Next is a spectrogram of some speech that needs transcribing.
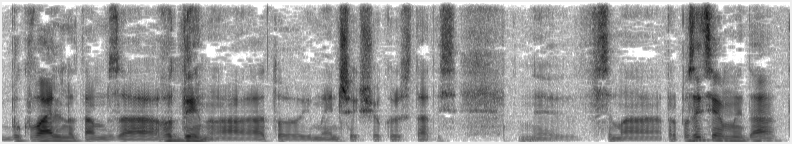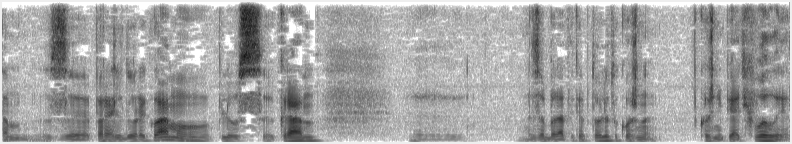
буквально там за годину, а, то і менше, якщо користатись е, всіма пропозиціями, да? там з перегляду рекламу, плюс кран е, забирати криптовалюту кожні 5 хвилин.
